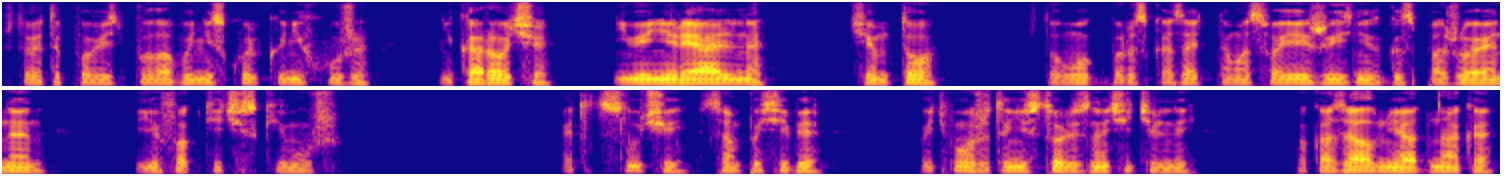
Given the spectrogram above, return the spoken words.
что эта повесть была бы нисколько не хуже, не короче, не менее реальна, чем то, что мог бы рассказать нам о своей жизни с госпожой Н.Н., ее фактический муж. Этот случай, сам по себе, быть может и не столь значительный, показал мне, однако,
